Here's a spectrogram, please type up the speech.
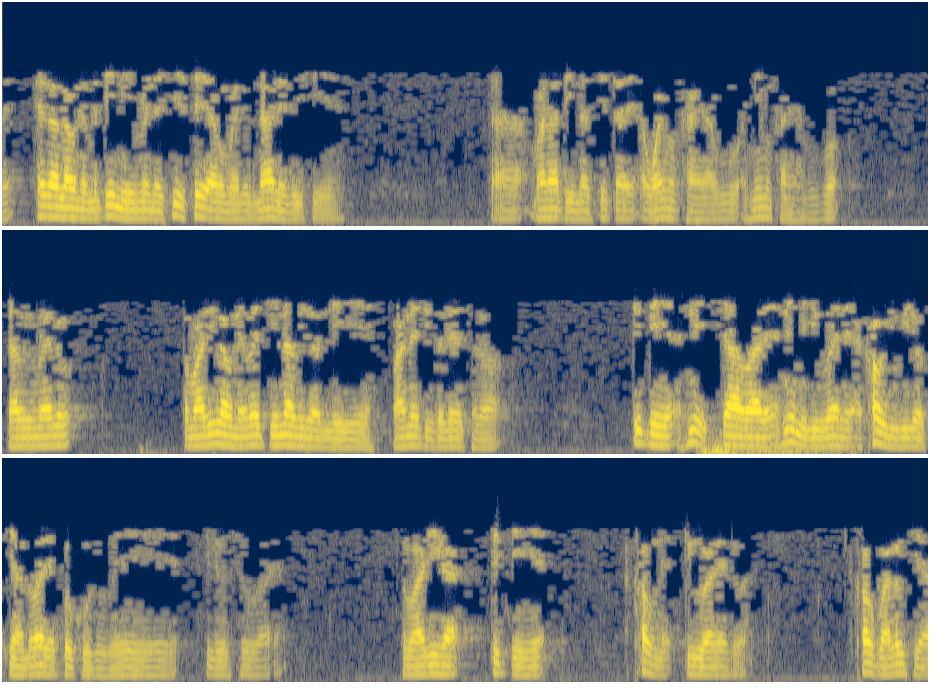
တဲ့။အဲ့ဒါလောက်နဲ့မသိနေမဲ့လည်းရှေ့ဆက်ရအောင်မယ်လို့နားလည်လို့ရှိရင်ဒါမာရဒေနာစိတ်တိုင်းအဝိုင်းမခံရဘူးအနှင်းမခံရဘူးပေါ့။ဒါပေမဲ့လို့သမာဓိလောက်နဲ့ပဲကျင့်တတ်ပြီးတော့နေရင်ဘာနဲ့ဒီလဲဆိုတော့တိပင်အနှစ်ရှားပါတယ်အနှစ်မယူဘဲနဲ့အခောက်ယူပြီးတော့ပြန်သွားတဲ့ပုဂ္ဂိုလ်လိုပဲဒီလိုဆိုပါတယ်သမာဓိကတိပင်ရဲ့အခောက်နဲ့တူရတယ်သူကအ ခောက်ဘာလို့ဆရာ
